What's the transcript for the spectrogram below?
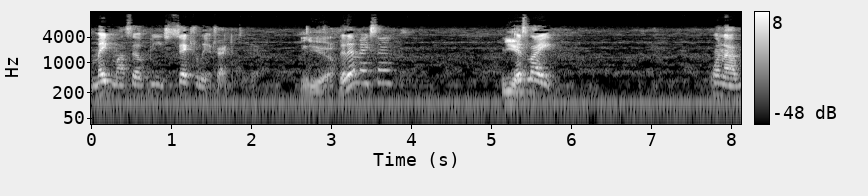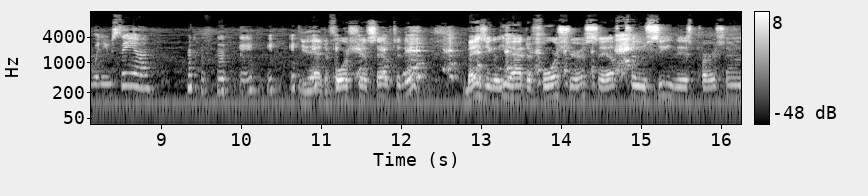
make myself be sexually attracted to them. Yeah, Did that make sense? yeah. It's like when I when you see them. You had to force yourself to do it. Basically, you had to force yourself to see this person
